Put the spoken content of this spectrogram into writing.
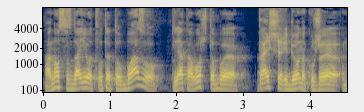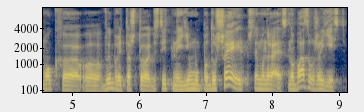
оно создает вот эту базу для того, чтобы Дальше ребенок уже мог э, выбрать то, что действительно ему по душе что ему нравится. Но база уже есть.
